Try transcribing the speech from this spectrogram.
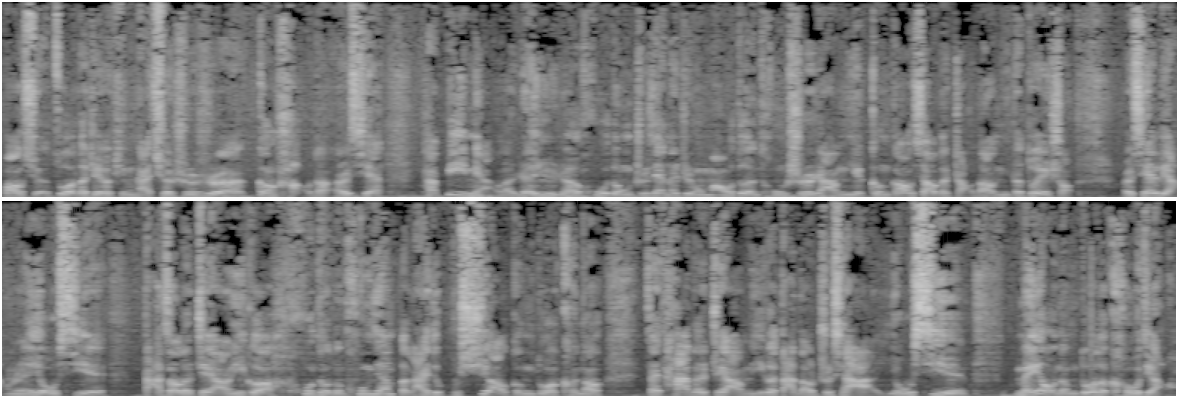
暴雪做的这个平台确实是更好的，而且它避免了人与人互动之间的这种矛盾，同时让你更高效的找到你的对手。而且两人游戏打造的这样一个互动的空间本来就不需要更多，可能在它的这样的一个打造之下，游戏没有那么多的口角，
